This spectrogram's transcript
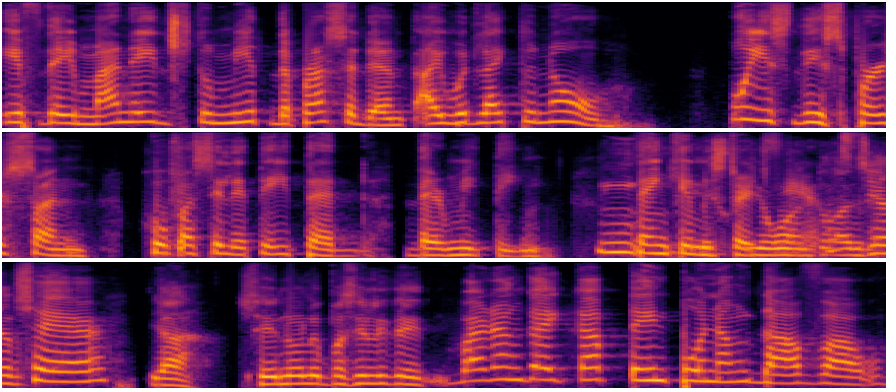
if they manage to meet the president, I would like to know who is this person who facilitated their meeting. Thank you, Mr. You want Chair. to answer? Chair, Yeah. Sino nag-facilitate? barangay captain po ng Davao.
